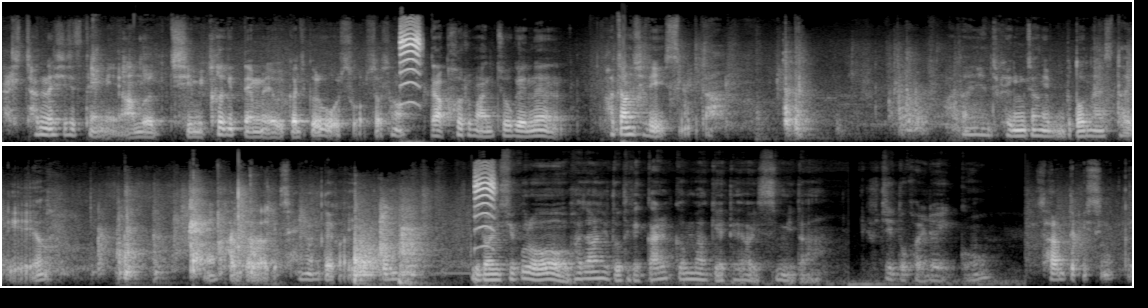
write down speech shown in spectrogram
다시 찾는 시스템이 아무래도 짐이 크기 때문에 여기까지 끌고 올 수가 없어서 라커룸 안쪽에는 화장실이 있습니다. 화장실이 굉장히 모던한 스타일이에요. 네, 간단하게 세면대가 있고 이런 식으로 화장실도 되게 깔끔하게 되어 있습니다. 휴지도 걸려 있고 사람들이 있으니까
